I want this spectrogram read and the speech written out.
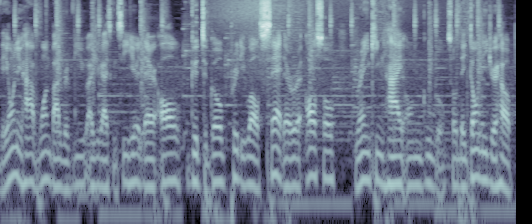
They only have one bad review. As you guys can see here, they're all good to go, pretty well set. They're also ranking high on Google, so they don't need your help.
